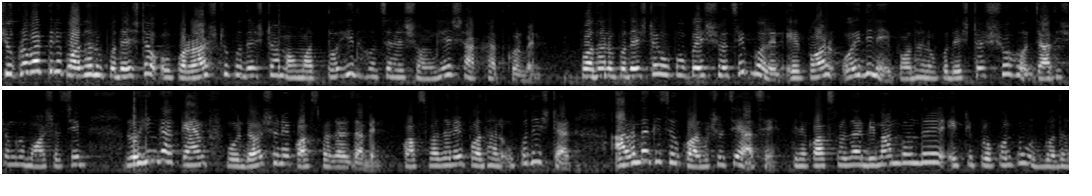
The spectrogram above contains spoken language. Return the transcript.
শুক্রবার তিনি প্রধান উপদেষ্টা ও পররাষ্ট্র উপদেষ্টা মোহাম্মদ তহিদ হোসেনের সঙ্গে সাক্ষাৎ করবেন। প্রধান উপদেষ্টা উপপেশ সচিব বলেন, এরপর ওই দিনেই প্রধান উপদেষ্টা সহ জাতিসংঘ মহাসচিব রোহিঙ্গা ক্যাম্প পরিদর্শনে কক্সবাজার যাবেন। কক্সবাজারের প্রধান উপদেষ্টার আলাদা কিছু কর্মসূচি আছে। তিনি কক্সবাজার বিমানবন্দরের একটি প্রকল্প উদ্বোধন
